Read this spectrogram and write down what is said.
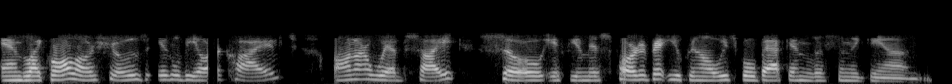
And like all our shows, it'll be archived on our website. So if you miss part of it, you can always go back and listen again.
